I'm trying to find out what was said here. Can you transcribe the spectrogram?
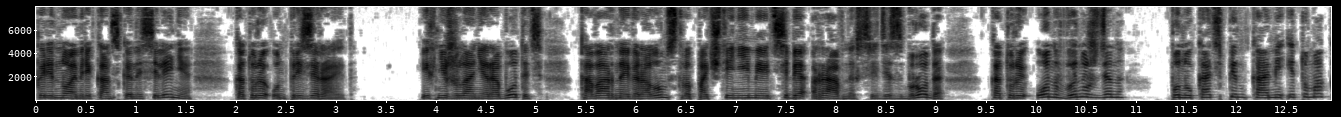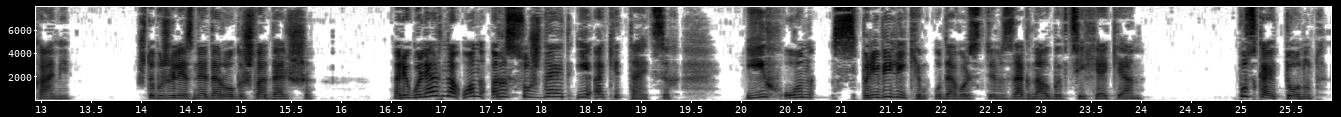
Коренное американское население, которое он презирает. Их нежелание работать, коварное вероломство почти не имеют себе равных среди сброда, который он вынужден понукать пинками и тумаками, чтобы железная дорога шла дальше. Регулярно он рассуждает и о китайцах, их он с превеликим удовольствием загнал бы в Тихий океан. Пускай тонут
